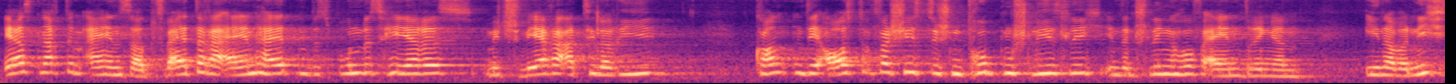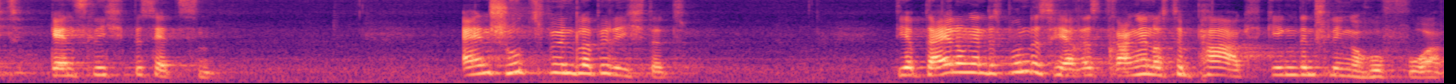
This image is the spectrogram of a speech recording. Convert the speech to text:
Erst nach dem Einsatz weiterer Einheiten des Bundesheeres mit schwerer Artillerie konnten die austrofaschistischen Truppen schließlich in den Schlingerhof eindringen, ihn aber nicht gänzlich besetzen. Ein Schutzbündler berichtet. Die Abteilungen des Bundesheeres drangen aus dem Park gegen den Schlingerhof vor.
